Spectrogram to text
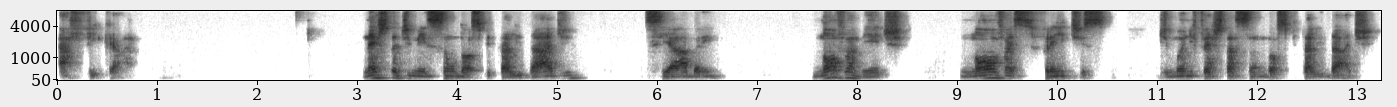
a ficar. Nesta dimensão da hospitalidade, se abrem novamente novas frentes de manifestação da hospitalidade.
